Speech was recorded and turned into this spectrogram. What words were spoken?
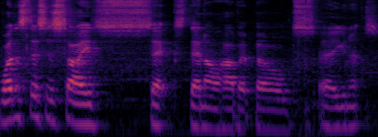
Once this is size 6, then I'll have it build uh, units.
